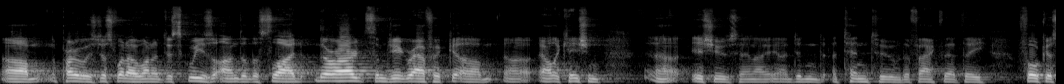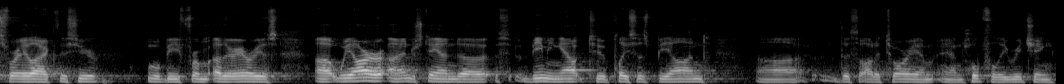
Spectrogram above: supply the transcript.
Um, part of it was just what I wanted to squeeze onto the slide. There are some geographic um, uh, allocation uh, issues, and I, I didn't attend to the fact that the focus for ALAC this year will be from other areas. Uh, we are, I understand, uh, beaming out to places beyond uh, this auditorium and hopefully reaching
